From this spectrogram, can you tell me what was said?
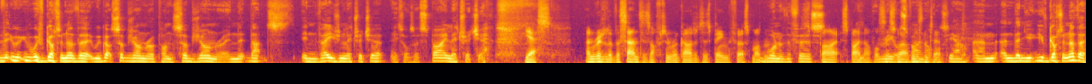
th- we've got another, we've got subgenre upon subgenre, in that that's invasion literature. It's also spy literature. Yes, and Riddle of the Sands is often regarded as being the first modern one of the first spy, spy novels real as well, spy novels, it? Yeah, um, and then you, you've got another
